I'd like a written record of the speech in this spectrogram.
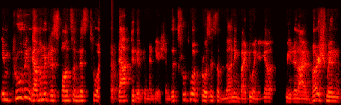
improving government responsiveness through adaptive implementation, the, through, through a process of learning by doing. And here we rely on Hirschman,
